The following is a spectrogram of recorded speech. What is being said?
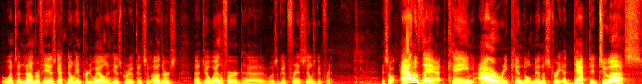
Went to a number of his, got to know him pretty well in his group and some others. Uh, Joe Weatherford uh, was a good friend, still is a good friend. And so out of that came our rekindled ministry adapted to us.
